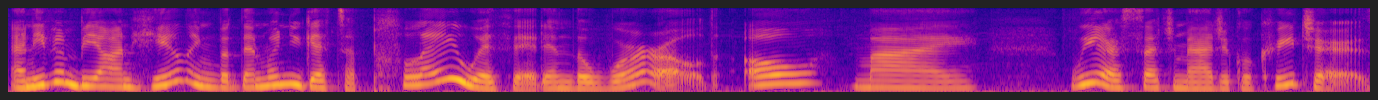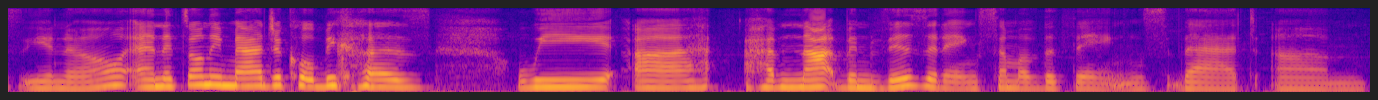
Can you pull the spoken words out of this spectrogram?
and even beyond healing, but then when you get to play with it in the world, oh my, we are such magical creatures, you know? And it's only magical because we uh, have not been visiting some of the things that um,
